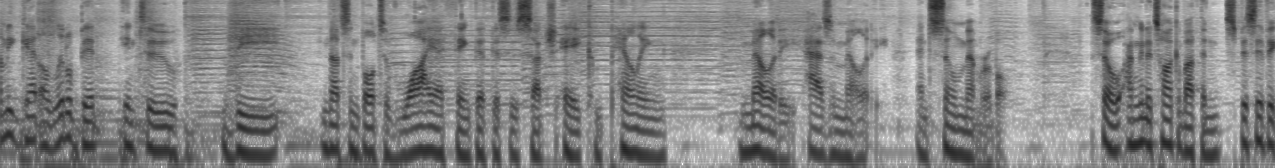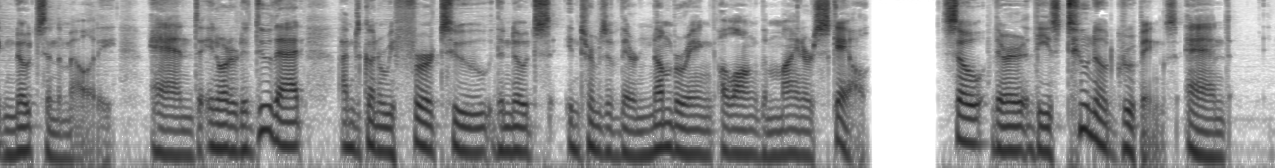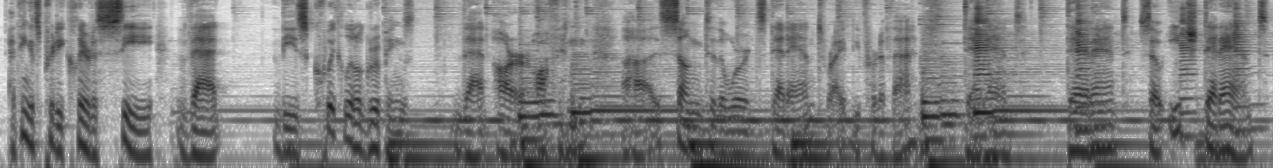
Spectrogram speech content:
Let me get a little bit into the nuts and bolts of why I think that this is such a compelling melody as a melody and so memorable. So I'm going to talk about the specific notes in the melody. And in order to do that, I'm going to refer to the notes in terms of their numbering along the minor scale. So there are these two note groupings, and I think it's pretty clear to see that these quick little groupings that are often uh, sung to the words dead ant, right? You've heard of that. Dead ant, dead ant. So each dead ant,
